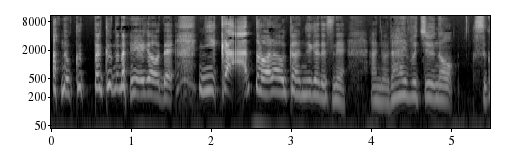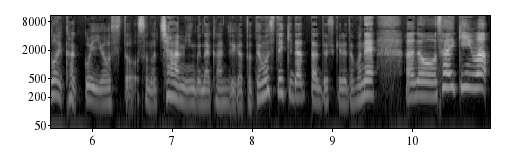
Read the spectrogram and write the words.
あの、くったくのない笑顔で、ニカーッと笑う感じがですね、あの、ライブ中のすごいかっこいい様子と、そのチャーミングな感じがとても素敵だったんですけれどもね。あの、最近は、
